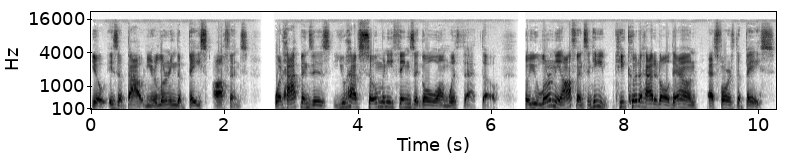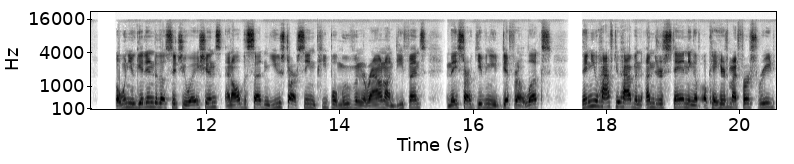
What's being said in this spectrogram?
you know is about, and you're learning the base offense. What happens is you have so many things that go along with that, though. So you learn the offense, and he he could have had it all down as far as the base. But when you get into those situations and all of a sudden you start seeing people moving around on defense and they start giving you different looks, then you have to have an understanding of okay, here's my first read,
